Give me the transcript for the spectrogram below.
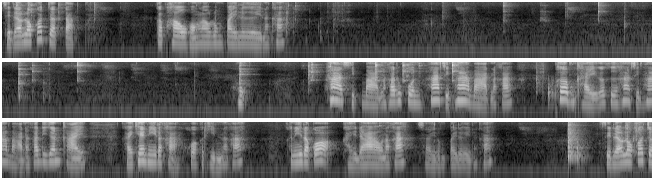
เสร็จแล้วเราก็จะตักกะเพราของเราลงไปเลยนะคะ ห้าสิบบาทนะคะ ทุกคนห้าสิบห้าบาทนะคะ เพิ่มไข่ก็คือห้าสิบห้าบาทนะคะ ดิฉันขายขายแค่นี้ละค่ะครัวกระถินนะคะ คราวนี้เราก็ไข่ดาวนะคะ ใส่ลงไปเลยนะคะ เสร็จแล้วเราก็จะ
